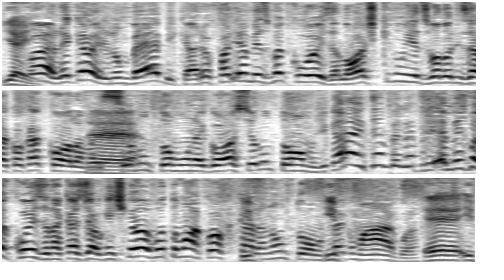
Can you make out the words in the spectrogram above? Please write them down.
E aí? Ué, legal, ele não bebe, cara. Eu faria a mesma coisa. Lógico que não ia desvalorizar a Coca-Cola, mas É. se eu não tomo um negócio, eu não tomo. Diga, ah, então pega. É a mesma coisa na casa de alguém. Chega, eu vou tomar uma Coca, cara, não tomo, E- pega uma água. É, e,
